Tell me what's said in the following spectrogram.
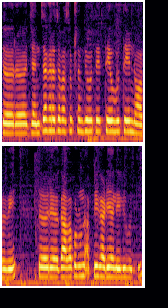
तर ज्यांच्या घराचं वास्तुशांती होते ते होते नॉर्वे. तर गावाकडून आपली गाडी आलेली होती.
